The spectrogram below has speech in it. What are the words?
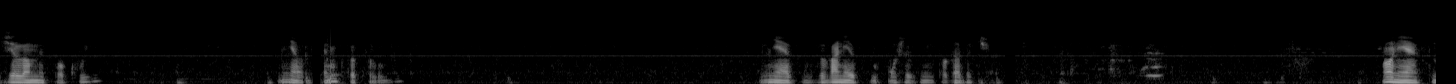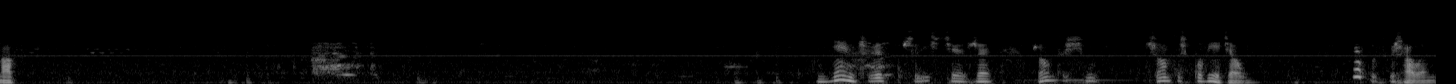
Zielony pokój. Nie oceniam, kto co lubi. Nie, zdecydowanie muszę z nim pogadać. O nie, FNAF. Nie wiem, czy wy słyszeliście, że, że on coś, że on coś powiedział. Ja to słyszałem.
